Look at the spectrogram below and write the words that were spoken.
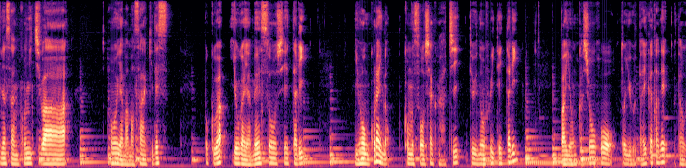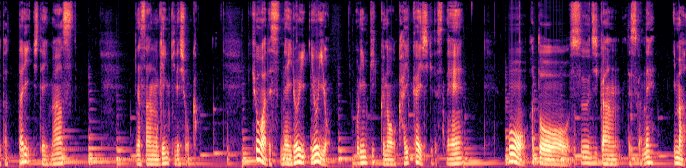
皆さんこんにちは。大山正明です。僕はヨガや瞑想を教えたり日本古来のコムソ尺八というのを吹いていたり倍音歌唱法という歌い方で歌を歌ったりしています。皆さんお元気でしょうか？今日はですねいよいよオリンピックの開会式ですね。もうあと数時間ですかね。今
